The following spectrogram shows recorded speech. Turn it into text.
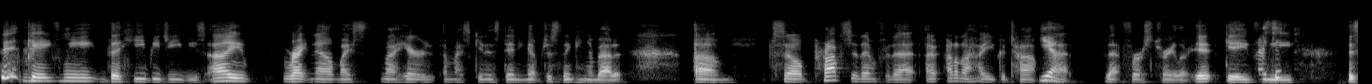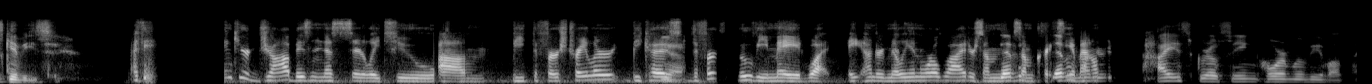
It Mhm. gave me the heebie-jeebies. I right now my my hair and my skin is standing up just thinking about it. Um, so props to them for that. I, I don't know how you could top Yeah. that that first trailer. It gave I me think- this giveies. I think I think your job isn't necessarily to um, beat the first trailer because Yeah. the first movie made what 800 million worldwide or some some crazy amount. highest grossing horror movie of all time.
